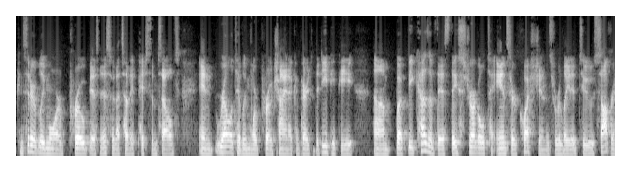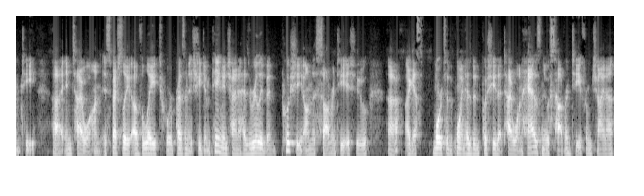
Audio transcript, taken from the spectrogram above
considerably more pro business, or that's how they pitch themselves, and relatively more pro China compared to the DPP. Um, but because of this, they struggle to answer questions related to sovereignty uh, in Taiwan, especially of late, where President Xi Jinping in China has really been pushy on this sovereignty issue. Uh, I guess more to the point, has been pushy that Taiwan has no sovereignty from China.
